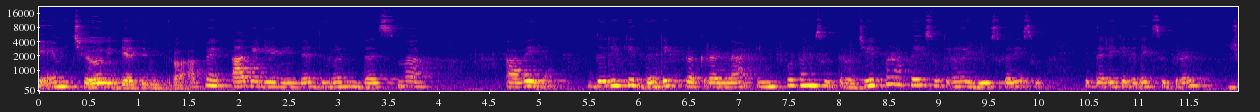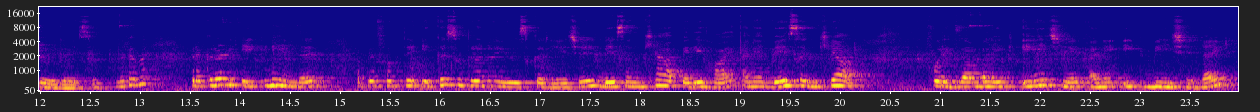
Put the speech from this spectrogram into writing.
કેમ છો વિદ્યાર્થી મિત્રો? આપણે આ વિડીયોની અંદર ધોરણ દસમાં આવેલા દરેકે દરેક પ્રકરણના ઇમ્પોર્ટન્ટ સૂત્રો, જે પણ આપણે સૂત્રોનો યુઝ કરીશું, એ દરેકે દરેક સૂત્ર જોઈ લઈશું. બરાબર? પ્રકરણ એકની અંદર આપણે ફક્ત એક જ સૂત્રનો યુઝ કરીએ છીએ. બે સંખ્યા આપેલી હોય અને બે સંખ્યા ફોર એક્ઝામ્પલ એક એ છે અને એક બી છે રાઈટ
